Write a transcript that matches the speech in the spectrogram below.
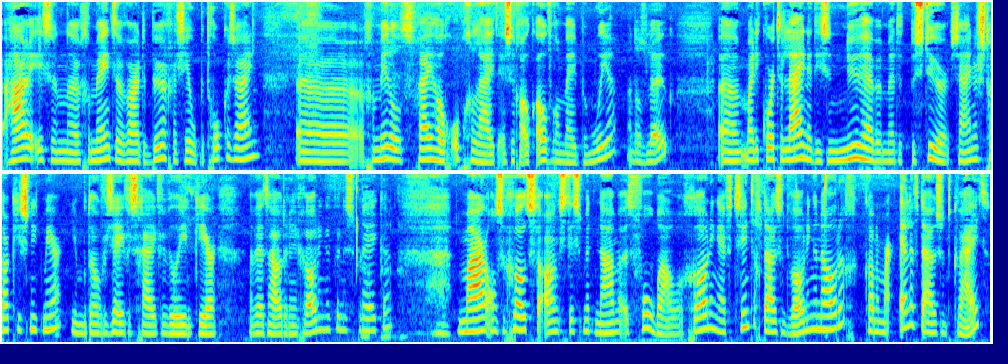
Haren is een gemeente waar de burgers heel betrokken zijn. Uh, gemiddeld vrij hoog opgeleid en zich ook overal mee bemoeien. En dat is leuk. Uh, maar die korte lijnen die ze nu hebben met het bestuur zijn er strakjes niet meer. Je moet over zeven schrijven, wil je een keer een wethouder in Groningen kunnen spreken. Maar onze grootste angst is met name het volbouwen. Groningen heeft 20.000 woningen nodig, kan er maar 11.000 kwijt.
